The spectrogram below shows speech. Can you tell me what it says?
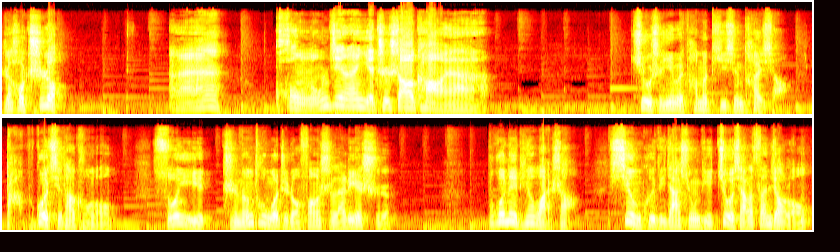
然后吃肉。啊。恐龙竟然也吃烧烤呀！就是因为它们体型太小，打不过其他恐龙，所以只能通过这种方式来猎食。不过那天晚上，幸亏迪迦兄弟救下了三角龙，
